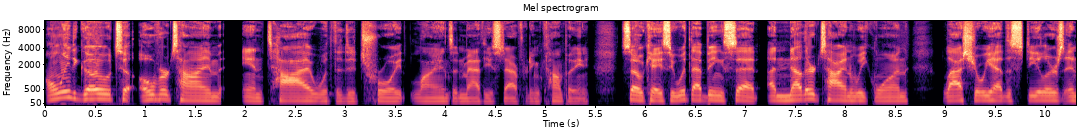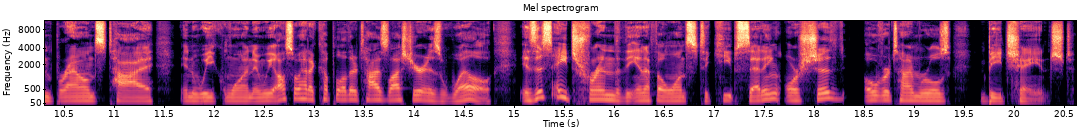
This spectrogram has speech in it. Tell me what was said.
only to go to overtime and tie with the Detroit Lions and Matthew Stafford and company. So, Casey, with that being said, another tie in week one. Last year we had the Steelers and Browns tie in week one, and we also had a couple other ties last year as well. Is this a trend that the NFL wants to keep setting, or should overtime rules be changed?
